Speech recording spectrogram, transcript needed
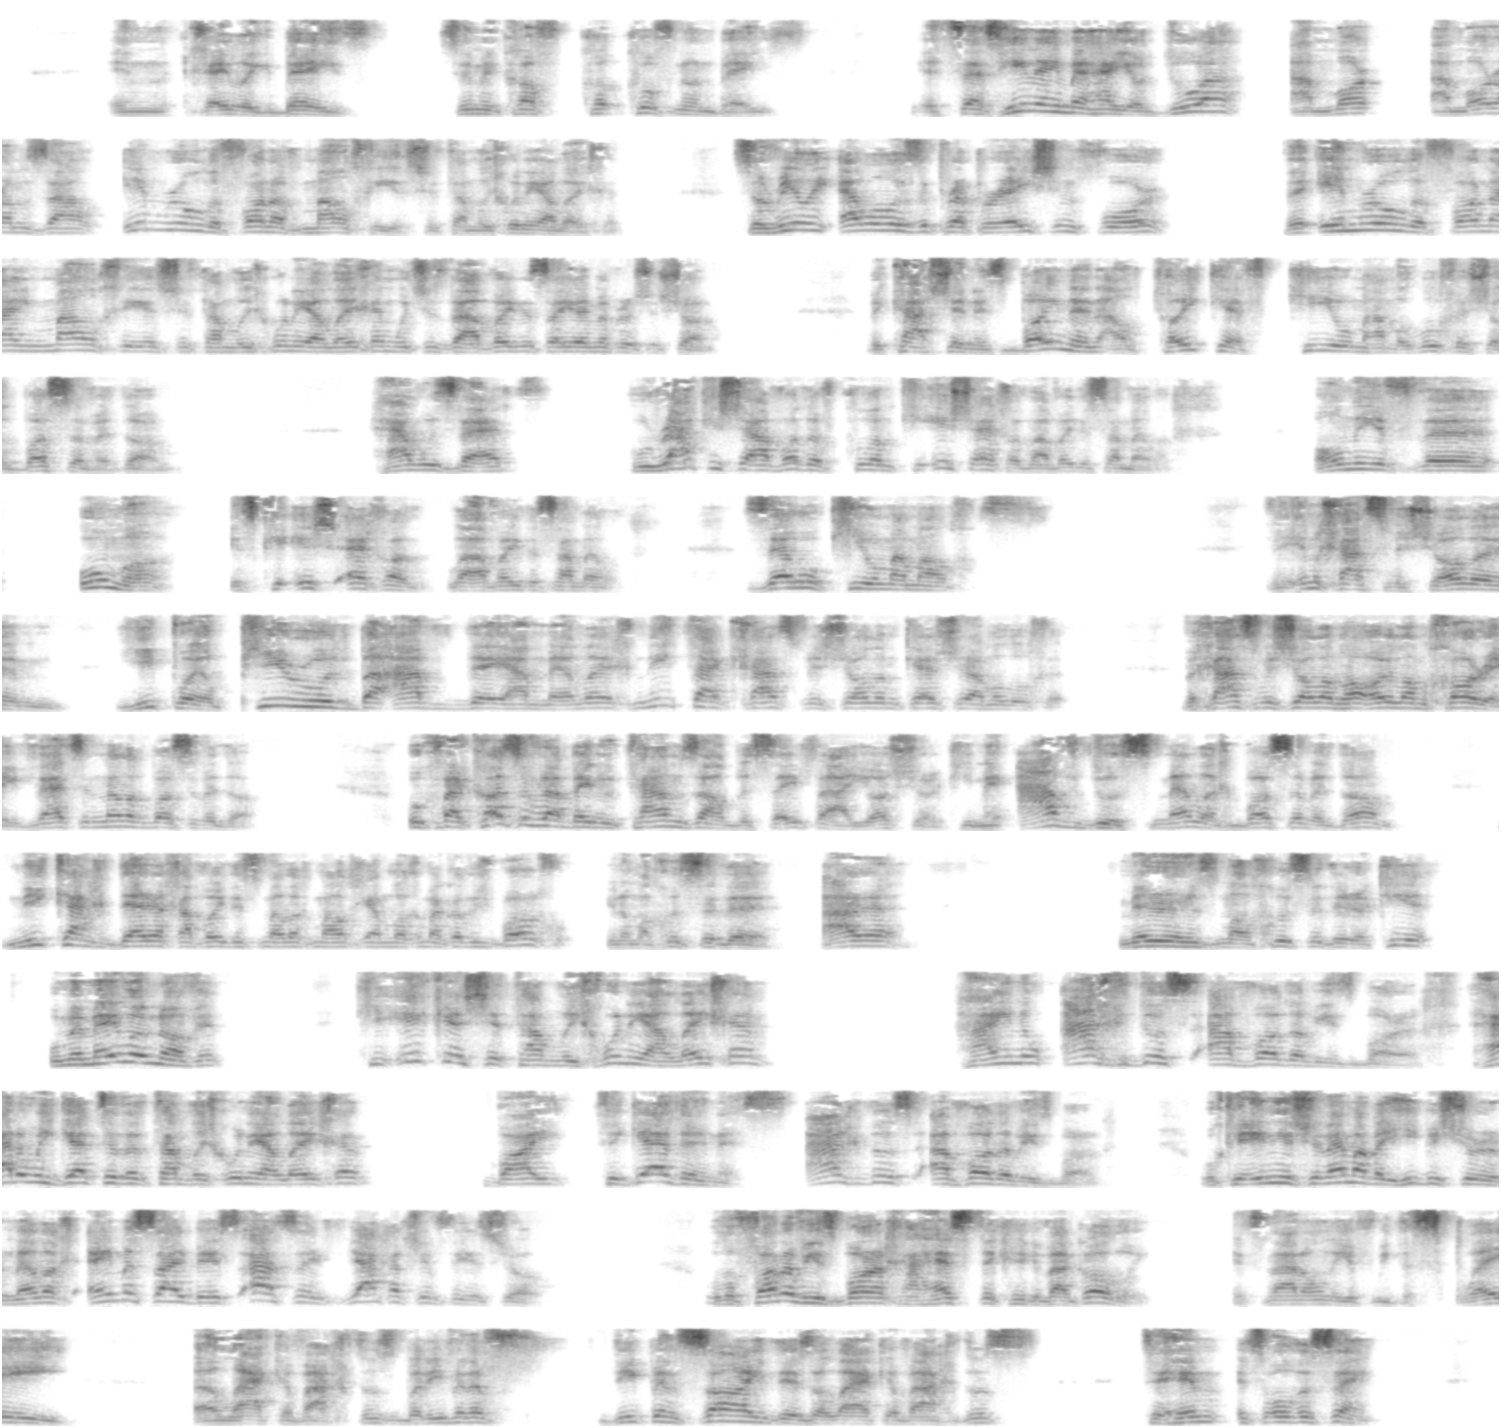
in Chelik Beis, Simin Kufnun Beis. It says, Hine mehayodua amor Amoram Zal, Imru Lefon of Malchis, Shetamlichuni Aleichem. So really, Elul is the preparation for the Imru Lefonai Malchi is Shetamlichuni Aleichem, which is the Avodah Sayom of Rosh Hashanah. V'kashen is boinen al toikef kiyum hamalucha shel basav edom. How is that? Hu rakish avod of kulam ki ish echad la'avodas hamelech. Only if the uma is ki ish echad la'avodas hamelech. Zehu kiyum hamalchus. The imchas v'sholem yipoel pirud ba'avdei hamelech nitak chas v'sholem kesher hamalucha. V'chas v'sholom ha'olam chorev. That's in Melech Bosavada. Ukvar kosav Rabbeinu Tamzal b'seifa ha'yosher ki me'avdus Melech Bosavadam nikach derech avoidus Melech Malchim Lochem HaKadosh Baruch Hu. You know, Malchus the Ara mirrors Malchus the Rakia. Umemelo novit ki ikar shetamlichuni alechem hainu achdus avodav yizborach. How do we get to the tamlichuni alechem? By togetherness. Achdus avodav yizborach. Ukein yeshavem avayi b'shur melech emasai beis asif yachad shifti yisrael. Well, the fun of yizborach hahestik gvagolui. It's not only if we display a lack of achdus, but even if deep inside there's a lack of achdus, to him it's all the same.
